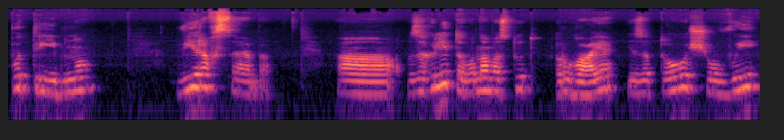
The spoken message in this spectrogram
потрібно віра в себе. Взагалі-то вона вас тут ругає із-за того, що ви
